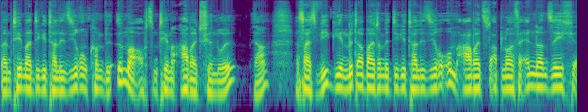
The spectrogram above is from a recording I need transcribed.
beim Thema Digitalisierung kommen wir immer auch zum Thema Arbeit für Null. Ja, das heißt, wie gehen Mitarbeiter mit Digitalisierung um? Arbeitsabläufe ändern sich. Äh,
